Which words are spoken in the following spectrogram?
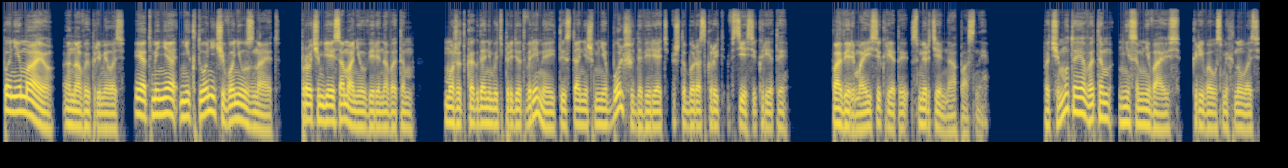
«Понимаю», — она выпрямилась. «И от меня никто ничего не узнает. Впрочем, я и сама не уверена в этом. Может, когда-нибудь придет время, и ты станешь мне больше доверять, чтобы раскрыть все секреты? Поверь, мои секреты смертельно опасны». «Почему-то я в этом не сомневаюсь», — криво усмехнулась.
